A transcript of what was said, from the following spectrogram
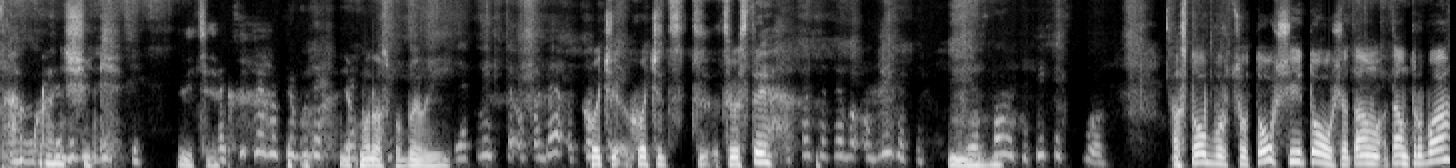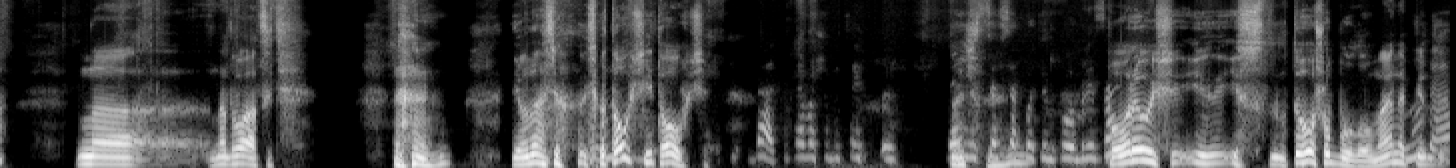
Хакура нішікі. Дивіться, А як, ці треба прибуде. як мороз побив її. Як листя опаде, Хоче, хоче ц- цвісти, оце все треба обрізати і оставити тільки ствол. А стовбур це товщий і товще. Там, там труба на, на 20. І вона все, все товще і товще. Да, це треба, щоб цей е, Значить, це все потім пообрізати. Поварив із, із того, що було у мене Ну під, да.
